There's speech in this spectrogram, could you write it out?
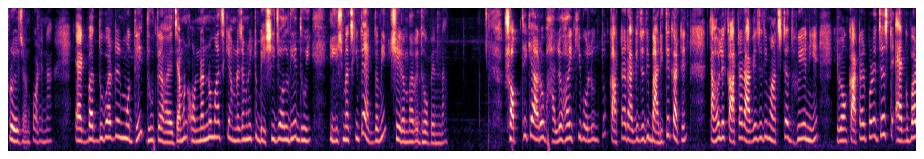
প্রয়োজন পড়ে না। একবার দুবারের মধ্যেই ধুতে হয়। যেমন অন্যান্য মাছকে আমরা যেমন একটু বেশি জল দিয়ে ধুই, ইলিশ মাছ কিন্তু একদমই সেরমভাবে ধোবেন না। সব থেকে আরও ভালো হয় কি বলুন তো? কাটার আগে যদি বাড়িতে কাটেন, তাহলে কাটার আগে যদি মাছটা ধুয়ে নিয়ে এবং কাটার পরে জাস্ট একবার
